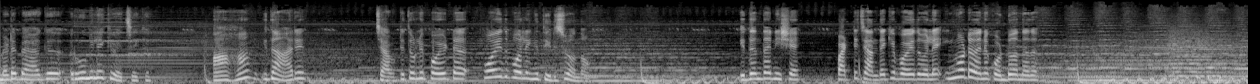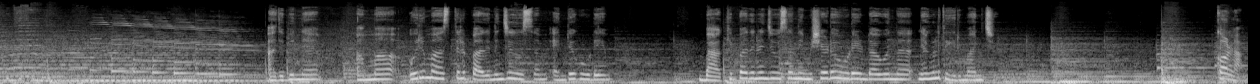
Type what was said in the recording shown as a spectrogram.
അമ്മയുടെ ബാഗ് റൂമിലേക്ക് വെച്ചേക്ക്. ആഹാ ഇതാര്? ചവിട്ടിത്തുള്ളി പോയിട്ട് പോയതുപോലെ ഇങ്ങ് തിരിച്ചു വന്നോ? ഇതെന്താ നിഷേ? പട്ടി ചന്തയ്ക്ക് പോയതുപോലെ ഇങ്ങോട്ട് തന്നെ കൊണ്ടുവന്നത്? അത് പിന്നെ അമ്മ ഒരു മാസത്തിൽ പതിനഞ്ച് ദിവസം എന്റെ കൂടെയും ബാക്കി പതിനഞ്ച് ദിവസം നിമിഷയുടെ കൂടെ ഉണ്ടാവുമെന്ന് ഞങ്ങൾ തീരുമാനിച്ചു. കൊള്ളാം.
